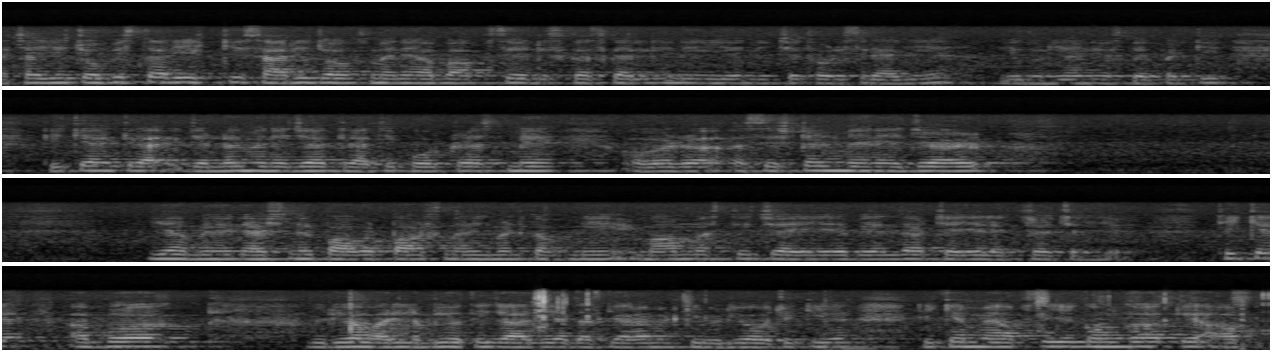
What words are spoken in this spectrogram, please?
अच्छा ये 24 तारीख की सारी जॉब्स मैंने अब आपसे डिस्कस कर ली, नहीं, ये नीचे थोड़ी सी रह गई हैं, ये दुनिया न्यूज़पेपर की। ठीक है general manager Karachi port trust में और असिस्टेंट मैनेजर ये हमें national power parks management company इमाम मस्जिद चाहिए, बेलदार चाहिए लेक्चर चाहिए। ठीक है, अब वीडियो हमारी लंबी होती जा रही है, दस ग्यारह मिनट की वीडियो हो चुकी है। ठीक है, मैं आपसे ये कहूँगा कि आप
